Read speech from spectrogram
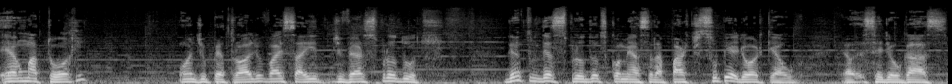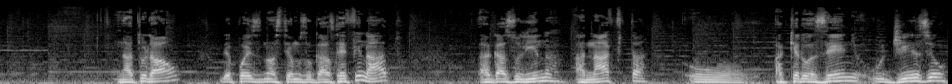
é uma torre onde o petróleo vai sair diversos produtos. Dentro desses produtos começa da parte superior, que é o, é, seria o gás natural, depois nós temos o gás refinado, a gasolina, a nafta, o, a querosene, o diesel,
